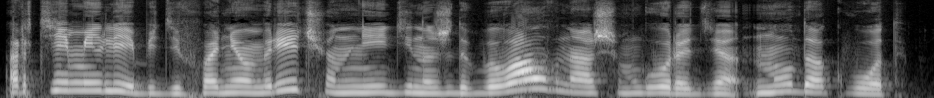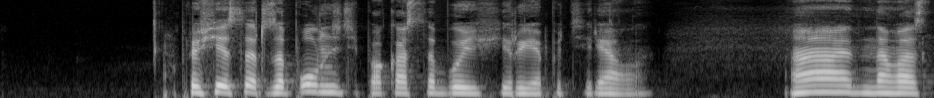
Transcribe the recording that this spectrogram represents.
Артемий Лебедев, о нем речь, он не единожды бывал в нашем городе. Ну, так вот. Профессор, заполните пока с собой эфир я потеряла. А, на вас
